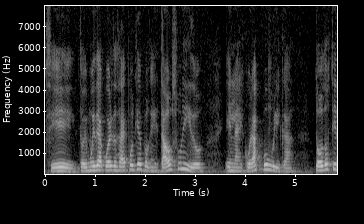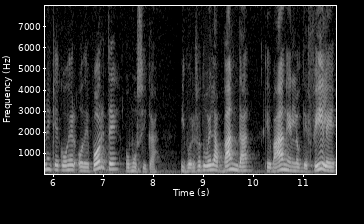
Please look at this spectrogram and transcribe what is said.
Sí, estoy muy de acuerdo. ¿Sabes por qué? Porque en Estados Unidos, en las escuelas públicas, todos tienen que coger o deporte o música. Y por eso tú ves las bandas que van en los desfiles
